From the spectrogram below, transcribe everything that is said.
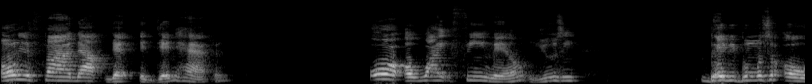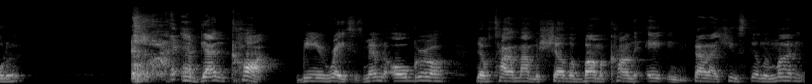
Only to find out that it didn't happen or a white female, usually baby boomers or older, have gotten caught being racist. Remember the old girl that was talking about Michelle Obama calling the ape and found out she was stealing money?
